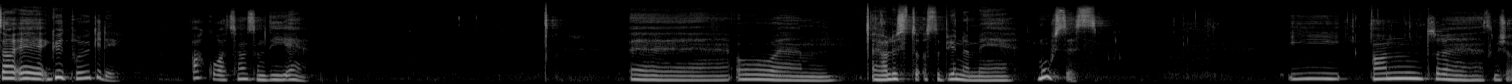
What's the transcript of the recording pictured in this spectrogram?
da er Gud bruker de akkurat sånn som de er. Eh, og eh, jeg har lyst til å begynne med Moses. I andre skal vi se,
